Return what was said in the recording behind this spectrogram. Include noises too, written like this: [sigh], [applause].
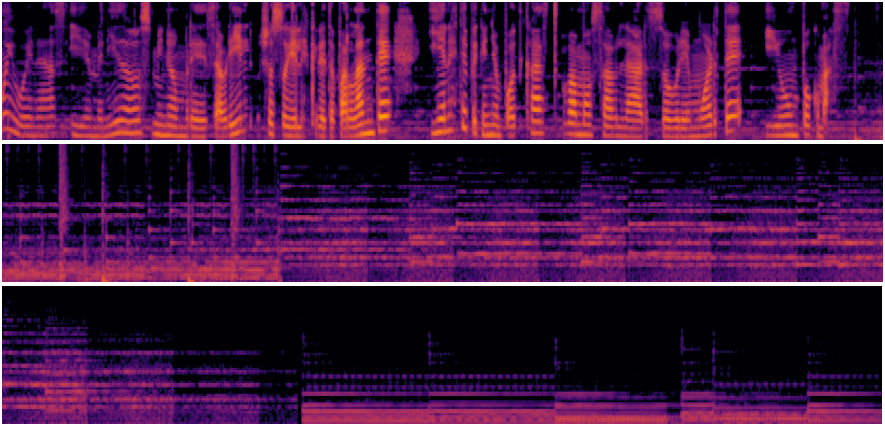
Muy buenas y bienvenidos, mi nombre es Abril, yo soy el esqueleto parlante y en este pequeño podcast vamos a hablar sobre muerte y un poco más.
